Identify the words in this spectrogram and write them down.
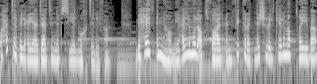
وحتى في العيادات النفسية المختلفة بحيث أنهم يعلموا الأطفال عن فكرة نشر الكلمة الطيبة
